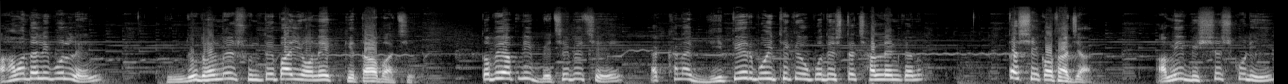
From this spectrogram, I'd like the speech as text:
আহমদ আলী বললেন, হিন্দু ধর্মের শুনতে পাই অনেক কেতাব আছে। তবে আপনি বেছে বেছে একখানা গীতের বই থেকে উপদেশটা ছাড়লেন কেন? তা সে কথা যাক। আমি বিশ্বাস করি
